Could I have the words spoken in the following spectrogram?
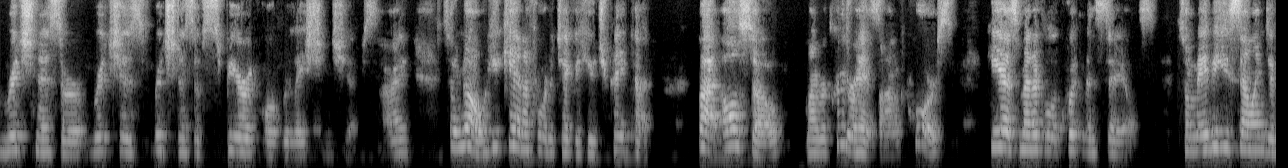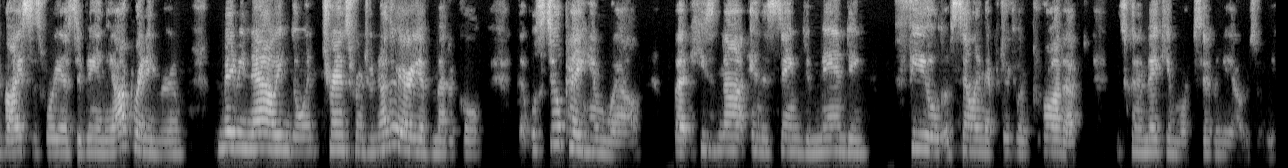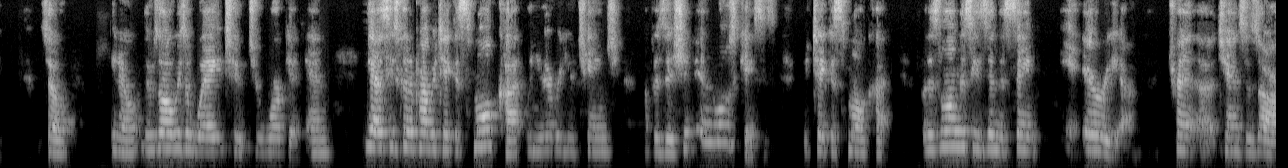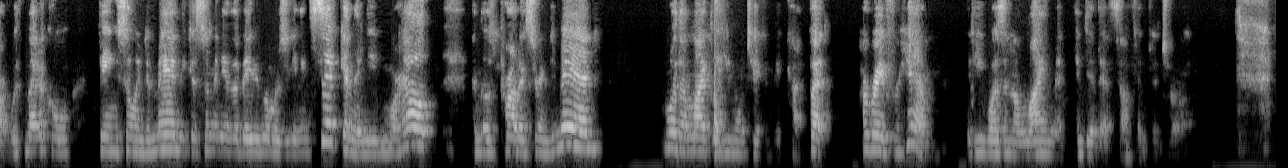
richness or riches, richness of spirit or relationships. All right. So no, he can't afford to take a huge pay cut. But also, my recruiter has on, of course, he has medical equipment sales. So maybe he's selling devices where he has to be in the operating room. Maybe now he can go and transfer into another area of medical that will still pay him well, but he's not in the same demanding field of selling that particular product that's going to make him work 70 hours a week. So, you know, there's always a way to, to work it. And yes, he's going to probably take a small cut whenever you change a position. In most cases, you take a small cut. But as long as he's in the same area, tra- uh, chances are, with medical being so in demand because so many of the baby boomers are getting sick and they need more help and those products are in demand, more than likely he won't take a big cut. But hooray for him that he was in alignment and did that self inventory.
